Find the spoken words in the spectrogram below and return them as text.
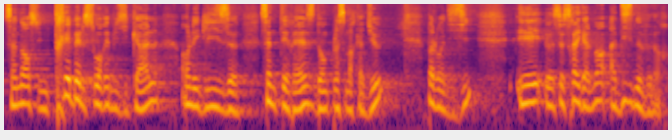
s'annonce une très belle soirée musicale en l'église Sainte-Thérèse, donc place Marcadieu, pas loin d'ici. Et ce sera également à 19h.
